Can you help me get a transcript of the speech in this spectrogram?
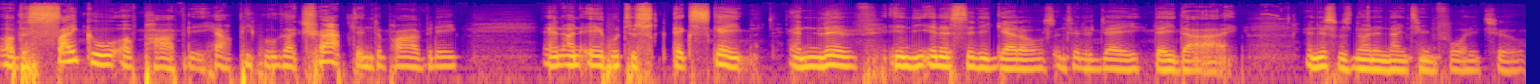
of the cycle of poverty, how people got trapped into poverty and unable to escape and live in the inner city ghettos until the day they die. And this was done in 1942.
